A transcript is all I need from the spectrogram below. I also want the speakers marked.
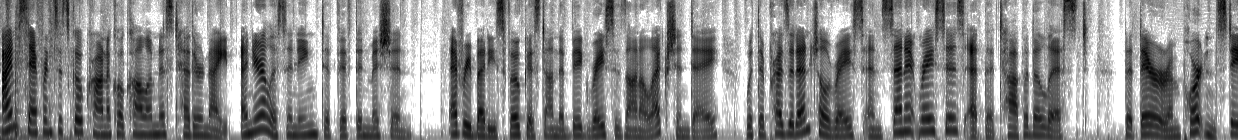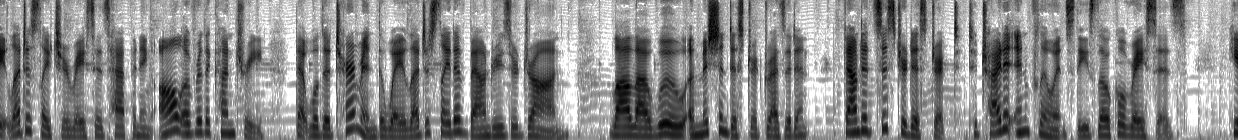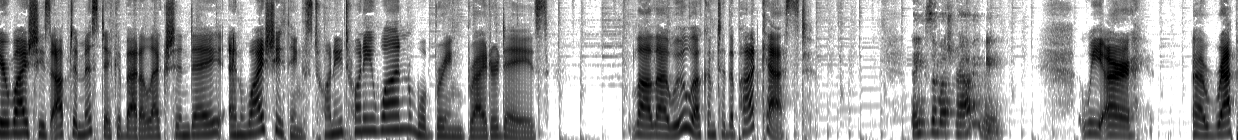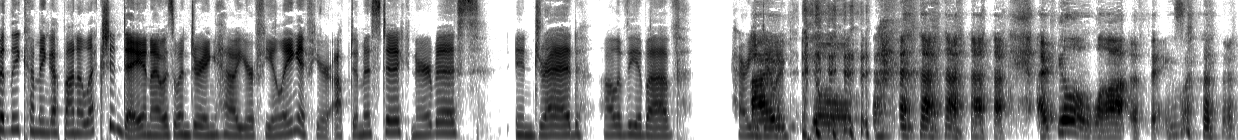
Speaker 1: I'm San Francisco Chronicle columnist Heather Knight, and you're listening to Fifth and Mission. Everybody's focused on the big races on Election Day, with the presidential race and Senate races at the top of the list. But there are important state legislature races happening all over the country that will determine the way legislative boundaries are drawn. Lala Wu, a Mission District resident, founded Sister District to try to influence these local races. Hear why she's optimistic about Election Day and why she thinks 2021 will bring brighter days. Lala Wu, welcome to the podcast.
Speaker 2: Thanks so much for having me.
Speaker 1: We are uh, rapidly coming up on Election Day, and I was wondering how you're feeling, if you're optimistic, nervous, in dread, all of the above. How are you
Speaker 2: I
Speaker 1: doing?
Speaker 2: Feel, I feel a lot of things.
